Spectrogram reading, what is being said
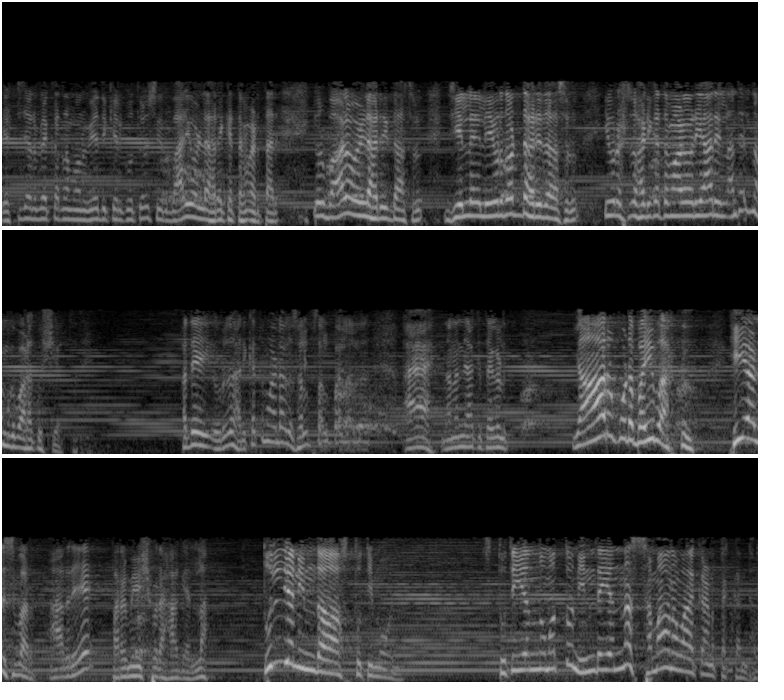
ಎಷ್ಟು ಜನ ಬೇಕಾದ್ರೆ ನಮ್ಮನ್ನು ವೇದಿಕೆಯಲ್ಲಿ ಕೂತೇವೆ ಇವ್ರು ಭಾರಿ ಒಳ್ಳೆ ಹರಿಕತೆ ಮಾಡ್ತಾರೆ. ಇವರು ಭಾಳ ಒಳ್ಳೆ ಹರಿದಾಸರು. ಜಿಲ್ಲೆಯಲ್ಲಿ ಇವರು ದೊಡ್ಡ ಹರಿದಾಸರು. ಇವರಷ್ಟು ಹರಿಕತೆ ಮಾಡೋರು ಯಾರಿಲ್ಲ ಅಂತೇಳಿ ನಮಗೆ ಭಾಳ ಖುಷಿ ಆಗ್ತದೆ. ಅದೇ ಇವರು ಹರಿಕತೆ ಮಾಡೋದು ಸ್ವಲ್ಪ ಸ್ವಲ್ಪ ಆ, ನನ್ನನ್ನು ಯಾಕೆ ತಗೊಳ್ ಯಾರು ಕೂಡ ಬೈಬಾರ್ದು, ಹೀಯಾಳಿಸಬಾರ್ದು. ಆದರೆ ಪರಮೇಶ್ವರ ಹಾಗೆಲ್ಲ. ತುಲ್ಯನಿಂದ ಸ್ತುತಿ ಮೌನ ಸ್ತುತಿಯನ್ನು ಮತ್ತು ನಿಂದೆಯನ್ನ ಸಮಾನವಾಗಿ ಕಾಣತಕ್ಕಂಥವ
